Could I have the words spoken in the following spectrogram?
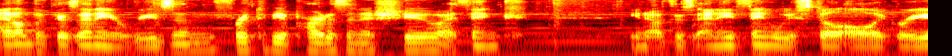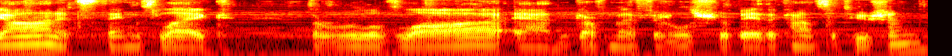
I don't think there's any reason for it to be a partisan issue. I think, you know, if there's anything we still all agree on, it's things like the rule of law and government officials should obey the Constitution.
